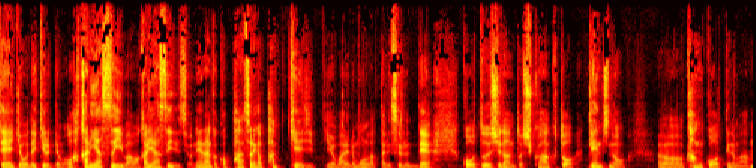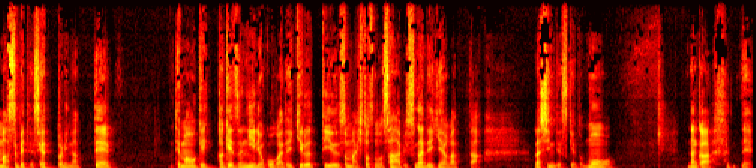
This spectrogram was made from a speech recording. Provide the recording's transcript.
提供できるっても分かりやすいは分かりやすいですよね。なんかこうそれがパッケージって呼ばれるものだったりするんで交通手段と宿泊と現地の観光っていうのが、まあ、全てセットになって手間をかけずに旅行ができるっていうそのまあ一つのサービスが出来上がったらしいんですけどもなんか、ね、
